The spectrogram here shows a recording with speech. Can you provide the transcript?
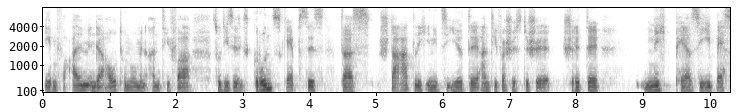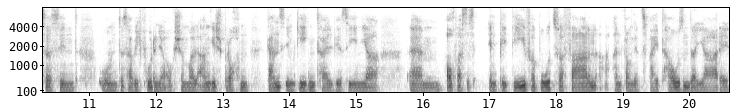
eben vor allem in der autonomen Antifa so diese Grundskepsis, dass staatlich initiierte antifaschistische Schritte nicht per se besser sind. Und das habe ich vorhin ja auch schon mal angesprochen. Ganz im Gegenteil, wir sehen ja ähm, auch was das NPD-Verbotsverfahren Anfang der 2000er Jahre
